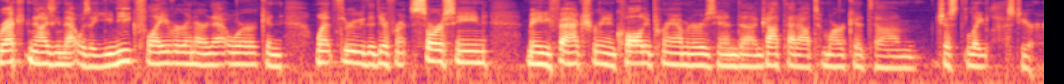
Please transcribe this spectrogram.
recognizing that was a unique flavor in our network, and went through the different sourcing, manufacturing, and quality parameters and uh, got that out to market um, just late last year.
